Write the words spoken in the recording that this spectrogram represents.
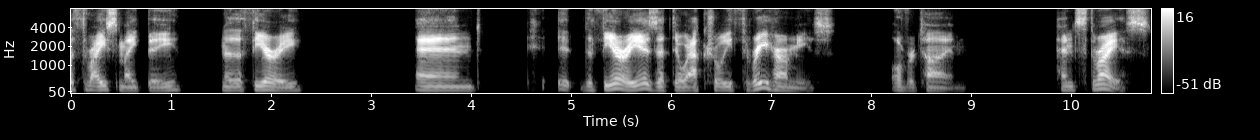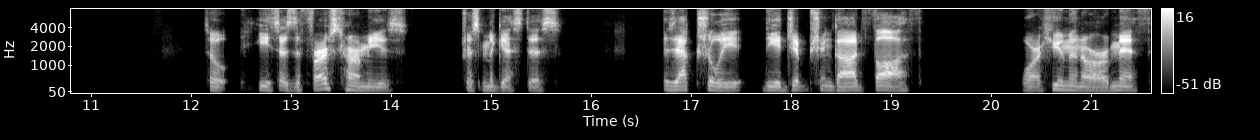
the thrice might be, another theory. And it, the theory is that there were actually three Hermes over time, hence thrice. So he says the first Hermes, Trismegistus, is actually the Egyptian god Thoth, or a human or a myth,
